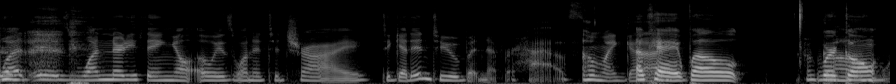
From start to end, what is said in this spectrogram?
what is one nerdy thing y'all always wanted to try to get into but never have? Oh my god. okay, well, Oh, we're God. going.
